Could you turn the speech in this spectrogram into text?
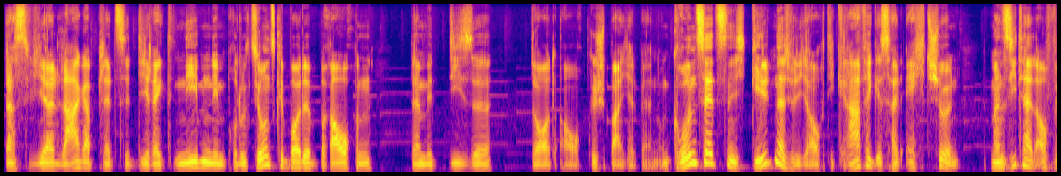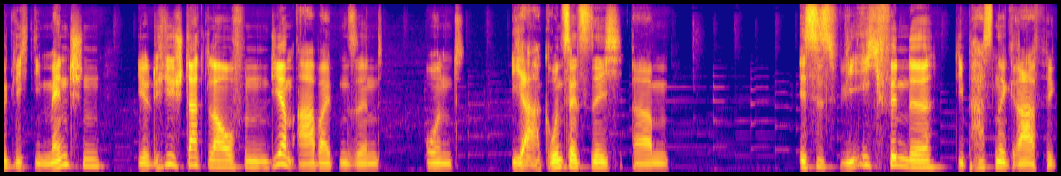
dass wir Lagerplätze direkt neben dem Produktionsgebäude brauchen, damit diese dort auch gespeichert werden. Und grundsätzlich gilt natürlich auch, die Grafik ist halt echt schön. Man sieht halt auch wirklich die Menschen, die durch die Stadt laufen, die am Arbeiten sind. Und ja, grundsätzlich ähm, ist es, wie ich finde, die passende Grafik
